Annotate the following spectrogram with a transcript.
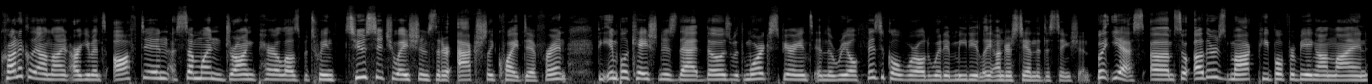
chronically online arguments often someone drawing parallels between two situations that are actually quite different. The implication is that those with more experience in the real physical world would immediately understand the distinction. But yes um, so others mock people for being online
